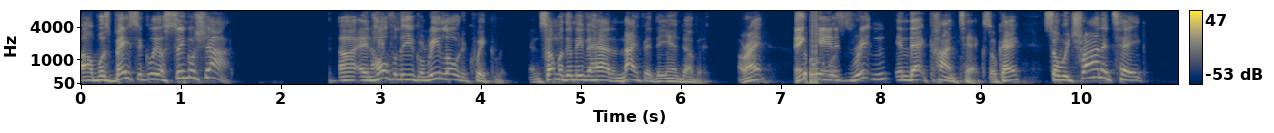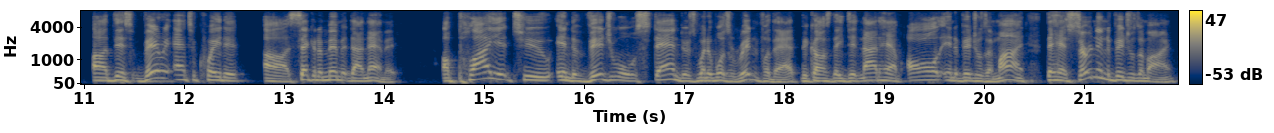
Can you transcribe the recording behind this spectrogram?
uh, was basically a single shot. Uh, and hopefully you can reload it quickly. And some of them even had a knife at the end of it. All right. So it was written in that context. Okay. So we're trying to take uh, this very antiquated uh, Second Amendment dynamic, apply it to individual standards when it wasn't written for that, because they did not have all individuals in mind. They had certain individuals in mind,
